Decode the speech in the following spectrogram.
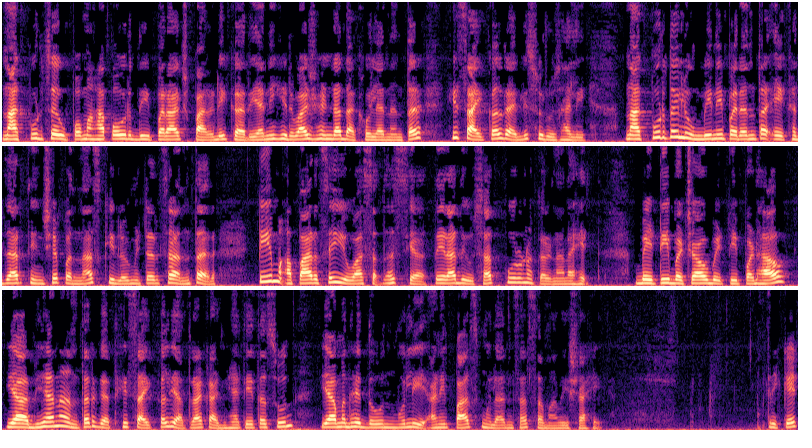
नागपूरचे उपमहापौर दीपराज पार्डीकर यांनी हिरवा झेंडा दाखवल्यानंतर ही सायकल रॅली सुरू झाली. नागपूर ते लुंबिनीपर्यंत एक हजार तीनशे पन्नास किलोमीटरचं अंतर टीम अपारचे युवा सदस्य तेरा दिवसात पूर्ण करणार आहेत. बेटी बचाव बेटी पढाव या अभियानाअंतर्गत ही सायकल यात्रा काढण्यात येत असून यामध्ये दोन मुली आणि पाच मुलांचा समावेश आहे. क्रिकेट.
